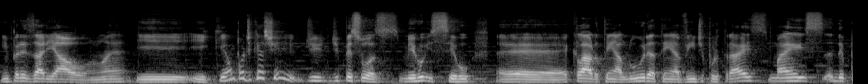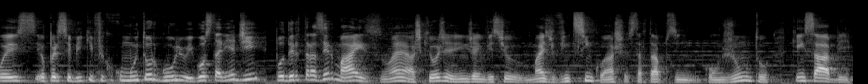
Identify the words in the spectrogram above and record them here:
empresarial, não é? E, e que é um podcast de, de pessoas, meu e seu. É, é, claro, tem a Lura, tem a Vinde por trás, mas depois eu percebi que fico com muito orgulho e gostaria de poder trazer mais, não é? Acho que hoje a gente já investiu mais de 25, acho, startups em conjunto. Quem sabe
